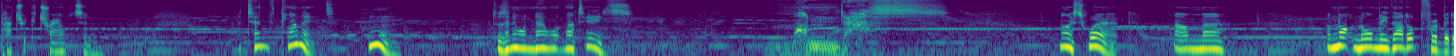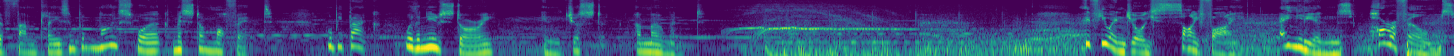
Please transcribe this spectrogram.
Patrick Troughton. The Tenth Planet? Hmm. Does anyone know what that is? Mondas. Nice work. I'm, uh, I'm not normally that up for a bit of fan pleasing, but nice work, Mr. Moffat. We'll be back with a new story in just a moment. If you enjoy sci fi, aliens, horror films,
